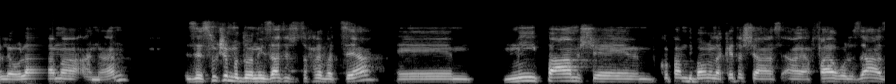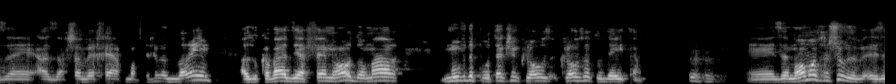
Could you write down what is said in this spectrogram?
לעולם הענן. זה סוג של מודרניזציה שצריך לבצע. מפעם שכל פעם דיברנו על הקטע שה firewall זז, אז עכשיו איך אנחנו מבטיחים את הדברים, אז הוא קבע את זה יפה מאוד, הוא אמר, move the protection closer to data. זה מאוד מאוד חשוב, זה, זה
